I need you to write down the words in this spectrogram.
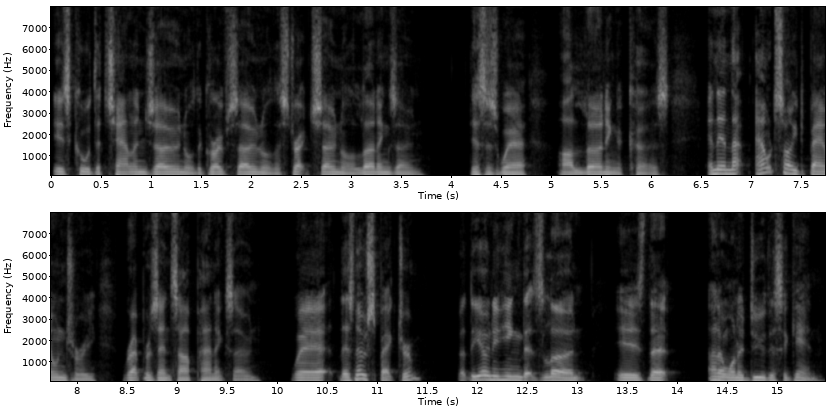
is called the challenge zone or the growth zone or the stretch zone or the learning zone. This is where our learning occurs. And then that outside boundary represents our panic zone, where there's no spectrum, but the only thing that's learned is that I don't want to do this again.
